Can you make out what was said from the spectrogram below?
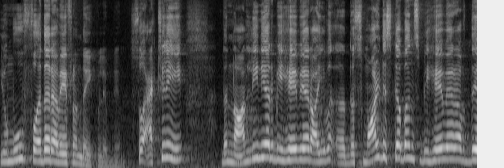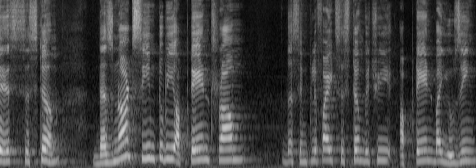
you move further away from the equilibrium. So, actually the nonlinear behavior or even uh, the small disturbance behavior of this system does not seem to be obtained from the simplified system which we obtained by using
